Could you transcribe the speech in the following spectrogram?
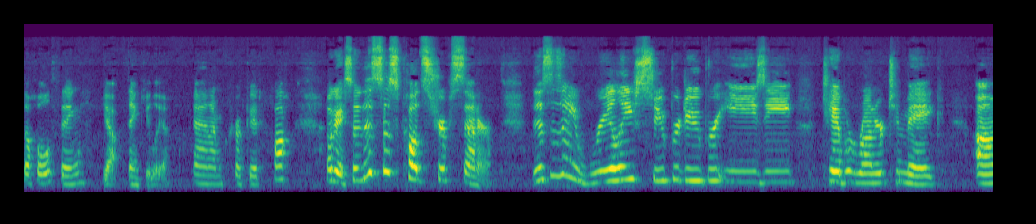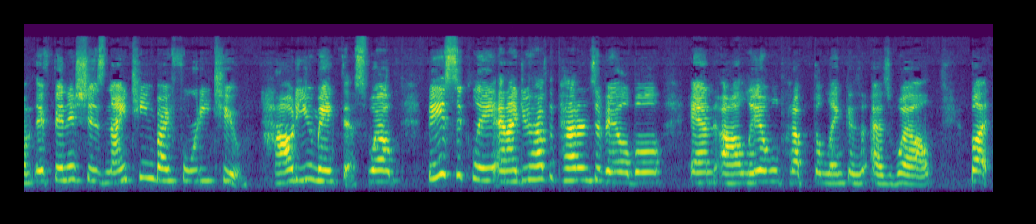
the whole thing. Yeah, thank you, Leah. And I'm crooked. Huh. Okay, so this is called Strip Center. This is a really super duper easy table runner to make. Um, it finishes 19 by 42. How do you make this? Well, basically, and I do have the patterns available, and uh, Leah will put up the link as, as well. But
